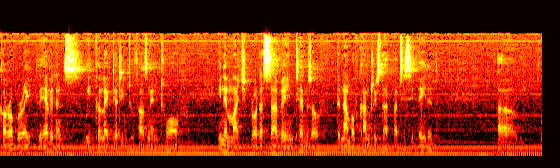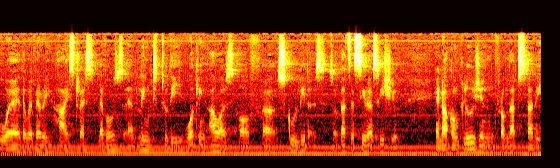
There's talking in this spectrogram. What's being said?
corroborate the evidence we collected in 2012 in a much broader survey in terms of the number of countries that participated, um, where there were very high stress levels uh, linked to the working hours of uh, school leaders. So that's a serious issue. And our conclusion from that study,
